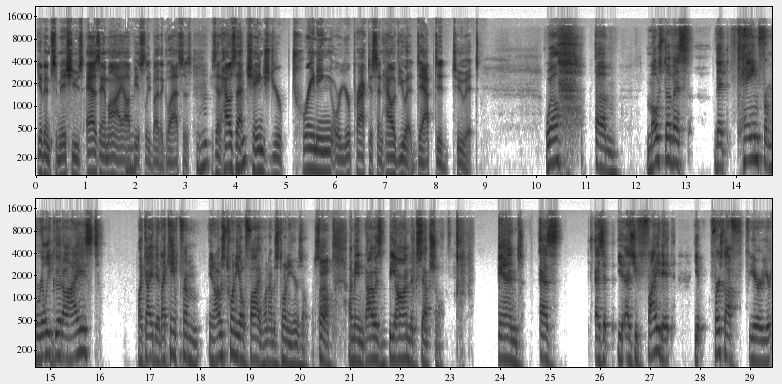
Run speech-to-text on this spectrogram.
give him some issues, as am I, mm-hmm. obviously, mm-hmm. by the glasses. Mm-hmm. He said, How's that mm-hmm. changed your training or your practice, and how have you adapted to it? Well, um, most of us that came from really good eyes, like I did, I came from, you know, I was 2005 when I was 20 years old. So, wow. I mean, I was beyond exceptional. And as as it as you fight it, you first off your your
